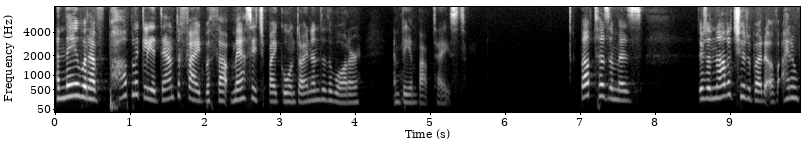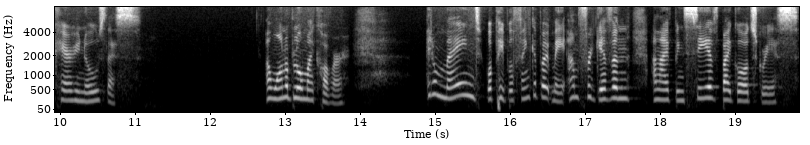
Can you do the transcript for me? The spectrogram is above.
And they would have publicly identified with that message by going down into the water and being baptized. Baptism is there's an attitude about it of, I don't care who knows this. I want to blow my cover. I don't mind what people think about me. I'm forgiven and I've been saved by God's grace.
